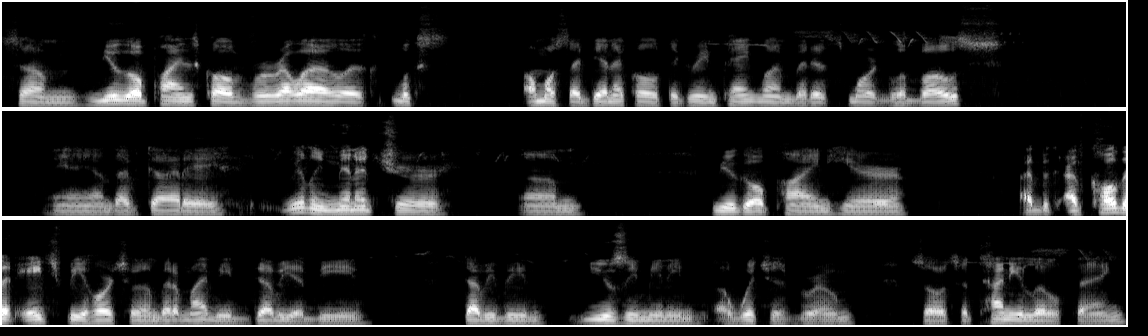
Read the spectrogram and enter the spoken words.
some mugo pines called Varella. It looks almost identical to green penguin, but it's more globose. And I've got a really miniature um, mugo pine here. I've, I've called it HB horsewood, but it might be WB. WB usually meaning a witch's broom. So it's a tiny little thing.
